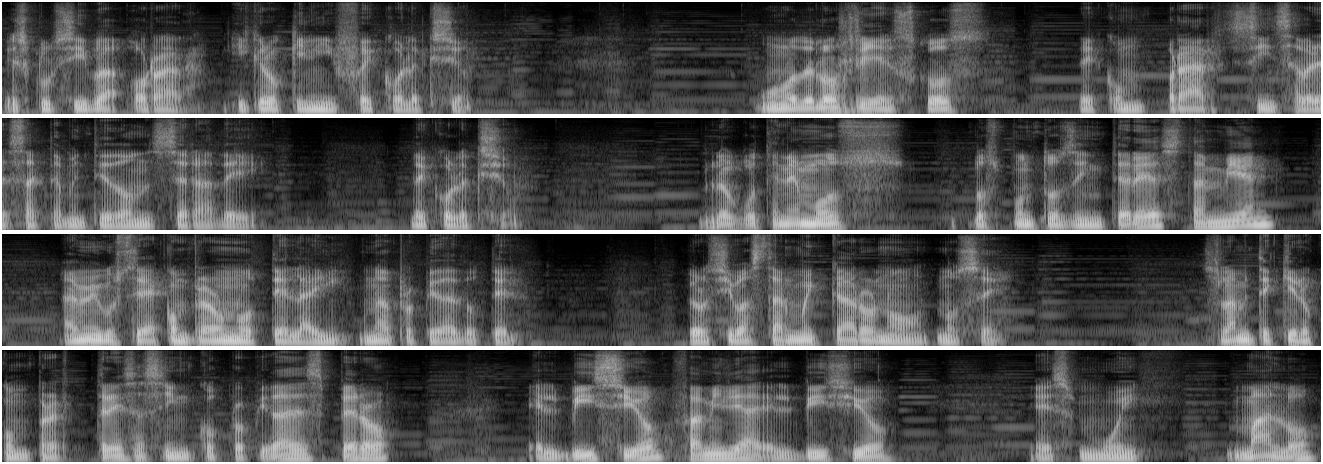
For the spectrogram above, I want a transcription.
exclusiva o rara. Y creo que ni fue colección. Uno de los riesgos de comprar sin saber exactamente dónde será de, de colección. Luego tenemos los puntos de interés también. A mí me gustaría comprar un hotel ahí, una propiedad de hotel. Pero si va a estar muy caro, no, no sé. Solamente quiero comprar 3 a 5 propiedades, pero el vicio, familia, el vicio es muy malo,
